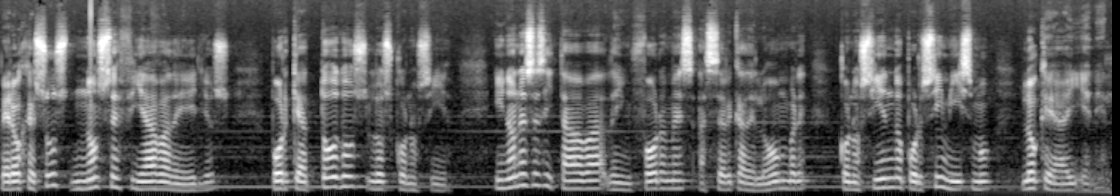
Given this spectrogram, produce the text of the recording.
Pero Jesús no se fiaba de ellos porque a todos los conocía y no necesitaba de informes acerca del hombre, conociendo por sí mismo lo que hay en él.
